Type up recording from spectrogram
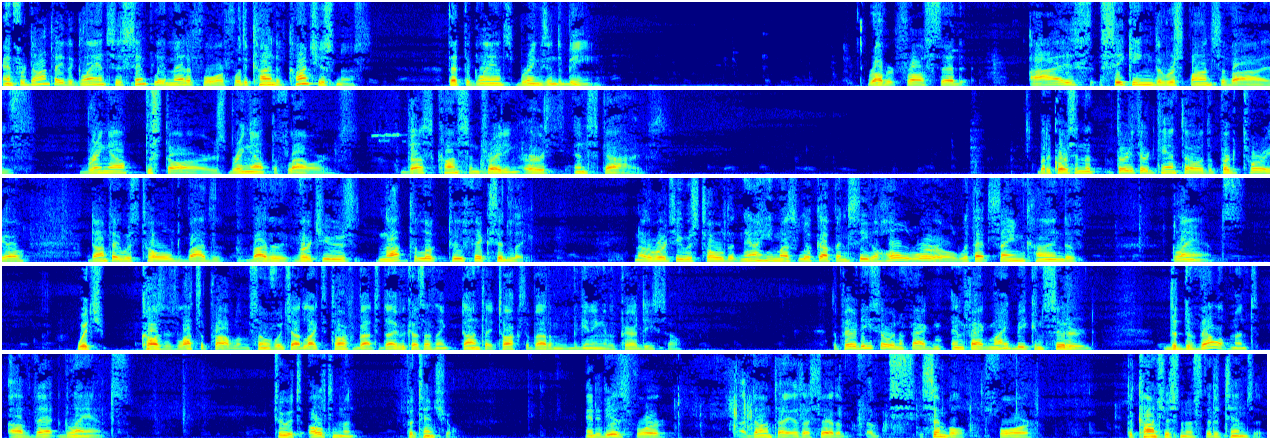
And for Dante, the glance is simply a metaphor for the kind of consciousness that the glance brings into being. Robert Frost said, Eyes seeking the response of eyes bring out the stars, bring out the flowers, thus concentrating earth and skies. But of course, in the 33rd canto of the Purgatorio, Dante was told by the, by the virtues not to look too fixedly. In other words, he was told that now he must look up and see the whole world with that same kind of glance, which causes lots of problems, some of which I'd like to talk about today because I think Dante talks about them at the beginning of the Paradiso. The Paradiso, in fact, in fact, might be considered the development of that glance to its ultimate potential. And it is for Dante, as I said, a, a symbol for the consciousness that attends it.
